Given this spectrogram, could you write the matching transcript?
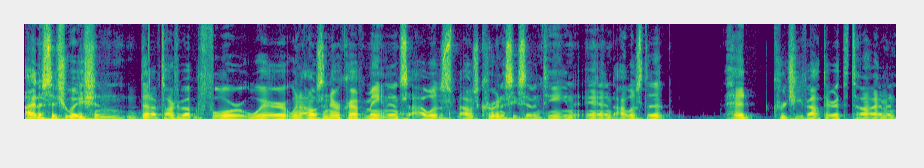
I had a situation that I've talked about before where when I was in aircraft maintenance, I was I was crewing a C seventeen and I was the head crew chief out there at the time. And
